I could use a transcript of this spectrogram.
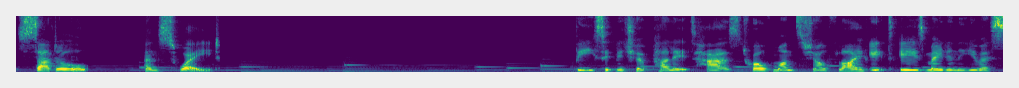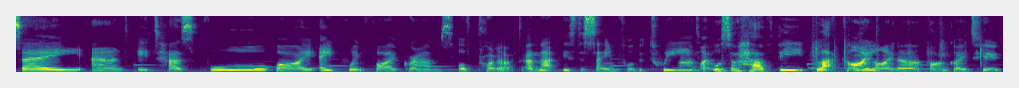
saddle and suede. The signature palette has 12 months shelf life. It is made in the USA and it has 4 by 8.5 grams of product and that is the same for the tweed. Um, I also have the black eyeliner that I'm going to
